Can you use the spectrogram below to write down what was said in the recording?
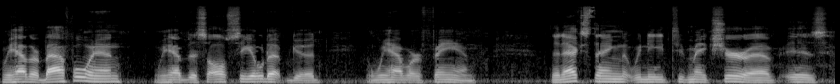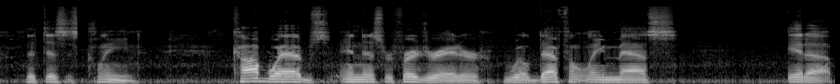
we have our baffle in we have this all sealed up good and we have our fan the next thing that we need to make sure of is that this is clean cobwebs in this refrigerator will definitely mess it up.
